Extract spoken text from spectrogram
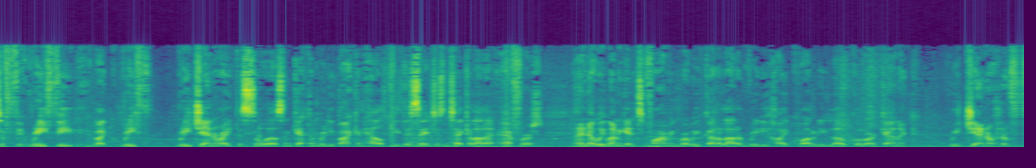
to fi- refeed, like re- regenerate the soils and get them really back and healthy, they say it doesn't take a lot of effort. And I know we want to get into farming where we've got a lot of really high quality, local, organic, regenerative,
